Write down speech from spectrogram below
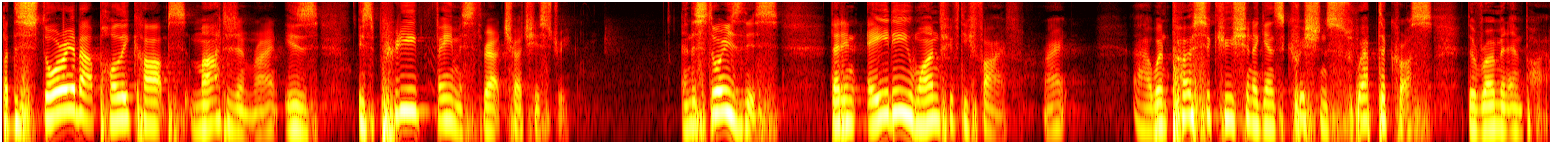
but the story about Polycarp's martyrdom, right, is, is pretty famous throughout church history. And the story is this that in AD 155, right, uh, when persecution against Christians swept across the Roman Empire,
